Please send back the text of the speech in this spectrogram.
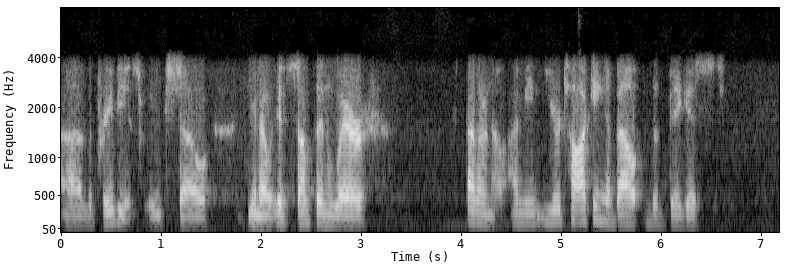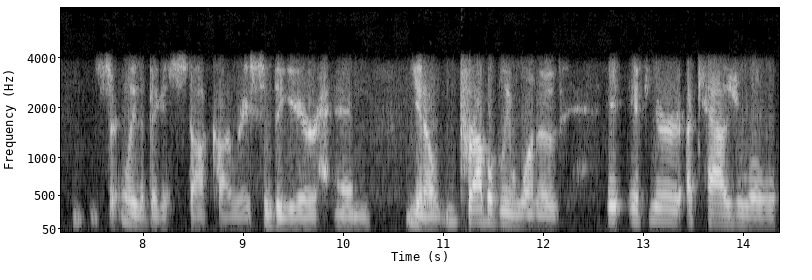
uh, the previous week. So, you know, it's something where, I don't know. I mean, you're talking about the biggest, certainly the biggest stock car race of the year. And, you know, probably one of, if you're a casual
